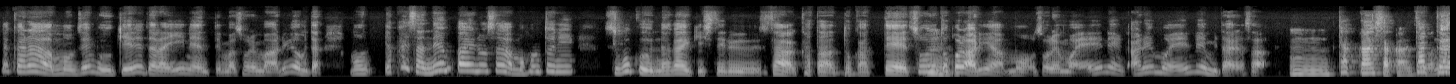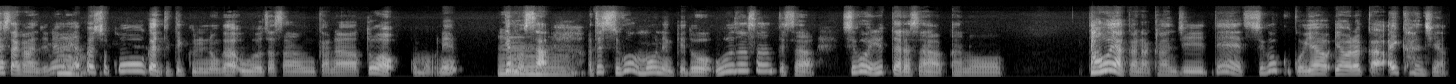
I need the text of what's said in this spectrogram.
だからもう全部受け入れたらいいねんって、まあ、それもあるよみたいな。もうやっぱりさ年配のさもう本当にすごく長生きしてるさ方とかってそういうところあるやん、もうそれもええねんあれもええねんみたいなさ。うん、達観した感じよね。達観した感じね、うん。やっぱりそこが出てくるのが魚座さんかなとは思うね。でもさうん私すごい思うねんけど魚座さんってさすごい言ったらさあのたおやかな感じですごくこうや柔らかい感じやん。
